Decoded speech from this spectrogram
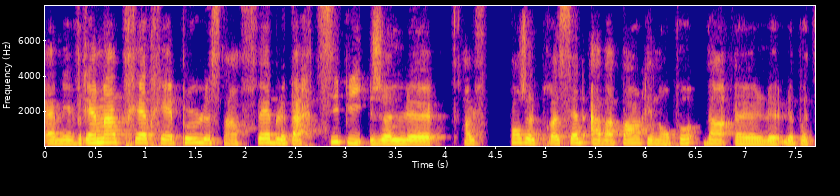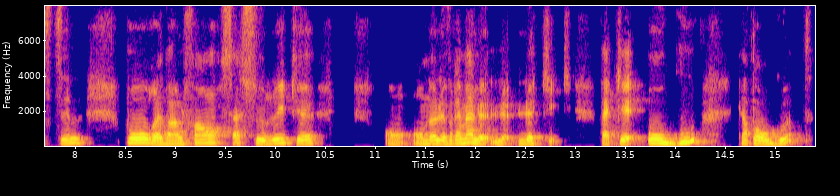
euh, mais vraiment très, très peu. C'est en faible partie. Puis je le, en le fond, je le procède à vapeur et non pas dans euh, le, le pour, dans le fond, s'assurer que on, a vraiment le, kick. Fait que au goût, quand on goûte,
